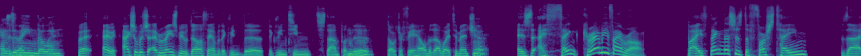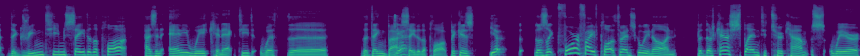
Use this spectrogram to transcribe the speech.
as is the main villain. But anyway, actually which reminds me of the other thing about the green the, the green team stamp on the Mhm. Doctor Fate helmet that I wanted to mention Yeah. is that I think correct me if I'm wrong, but I think this is the first time that the green team side of the plot has in any way connected with the the dingbat Yeah. side of the plot because Yep. there's like four or five plot threads going on, but they're kind of split into two camps where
